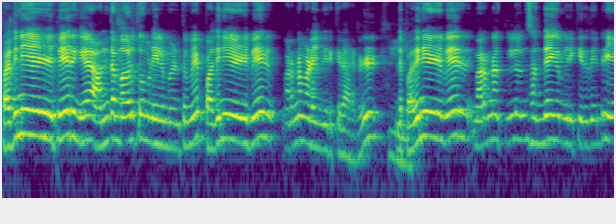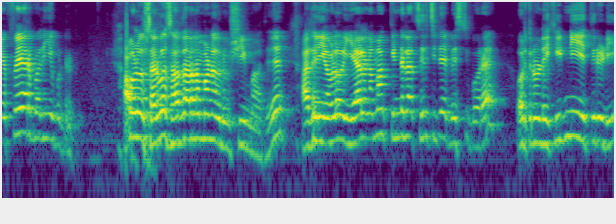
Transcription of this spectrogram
பதினேழு பேருங்க அந்த மருத்துவமனையில் மட்டுமே பதினேழு பேர் மரணம் அடைந்திருக்கிறார்கள் இந்த பதினேழு பேர் மரணத்தில் வந்து சந்தேகம் இருக்கிறது என்று எஃப்ஐஆர் பதியப்பட்டிருக்கு. அவ்வளோ சர்வசாதாரணமான ஒரு விஷயமா அது. அதை நீ அவ்வளோ ஏளனமாக கிண்டலாக சிரிச்சிட்டே பேசிட்டு போகிற ஒருத்தனுடைய கிட்னியை திருடி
